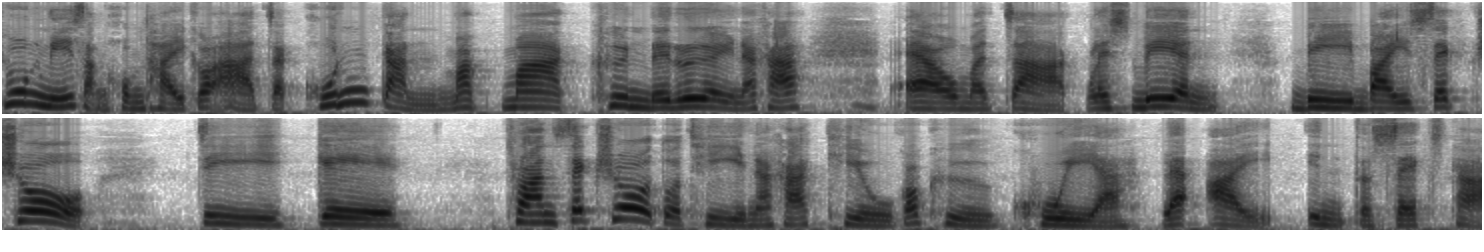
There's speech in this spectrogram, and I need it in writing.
ช่วงนี้สังคมไทยก็อาจจะคุ้นกันมาก ๆ ขึ้นเรื่อยๆนะคะ L มาจาก lesbian B bisexual G gay transsexual ตัว T นะคะ Q ก็คือ queer และ I intersex ค่ะ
